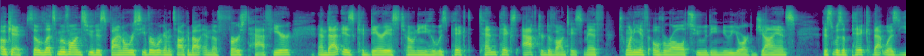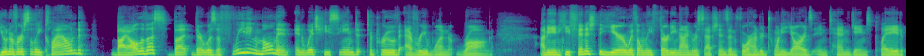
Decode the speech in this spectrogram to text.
Okay, so let's move on to this final receiver we're going to talk about in the first half here, and that is Kadarius Toney, who was picked 10 picks after DeVonta Smith, 20th overall to the New York Giants. This was a pick that was universally clowned by all of us, but there was a fleeting moment in which he seemed to prove everyone wrong. I mean, he finished the year with only 39 receptions and 420 yards in 10 games played,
